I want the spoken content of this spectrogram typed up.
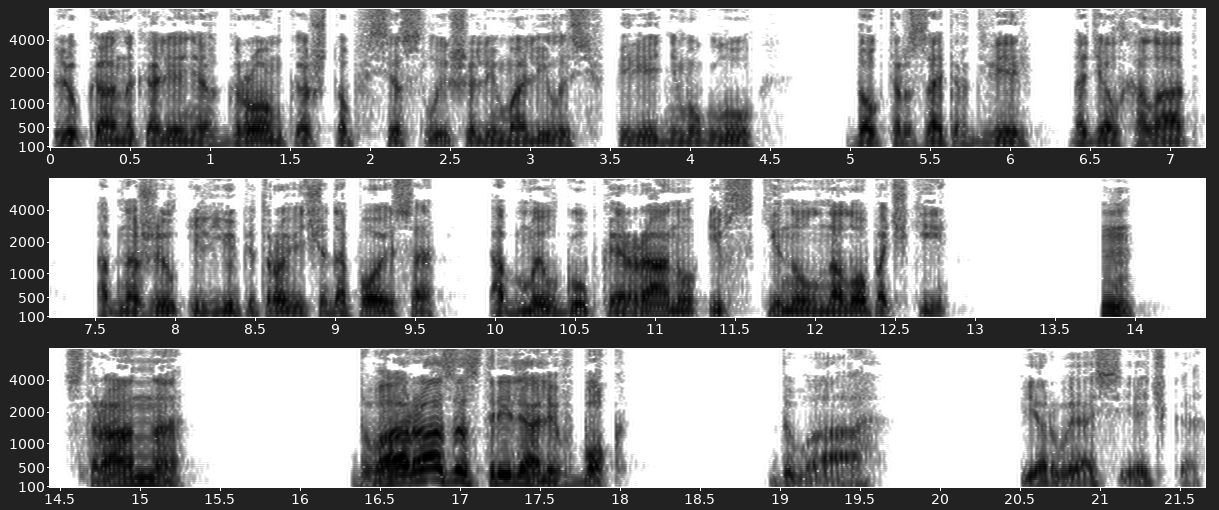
Люка на коленях громко, чтоб все слышали, молилась в переднем углу. Доктор запер дверь, надел халат, обнажил Илью Петровича до пояса, обмыл губкой рану и вскинул на лоб очки. Хм, странно. Два раза стреляли в бок. Два. Первый осечка,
